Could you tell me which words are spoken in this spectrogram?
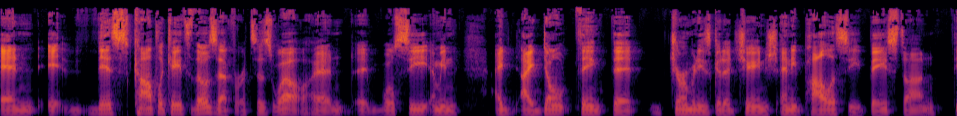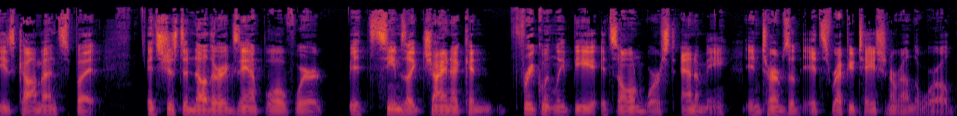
and it, this complicates those efforts as well. And it, we'll see. I mean, I I don't think that Germany's going to change any policy based on these comments, but it's just another example of where it seems like China can frequently be its own worst enemy in terms of its reputation around the world.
